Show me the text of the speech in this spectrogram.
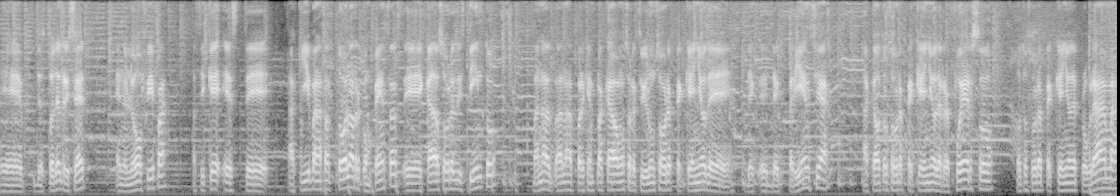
eh, después del reset en el nuevo FIFA. Así que este, aquí van a estar todas las recompensas. Eh, cada sobre es distinto. Van a, van a, por ejemplo, acá vamos a recibir un sobre pequeño de, de, experiencia. Acá otro sobre pequeño de refuerzo. Otro sobre pequeño de programa.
